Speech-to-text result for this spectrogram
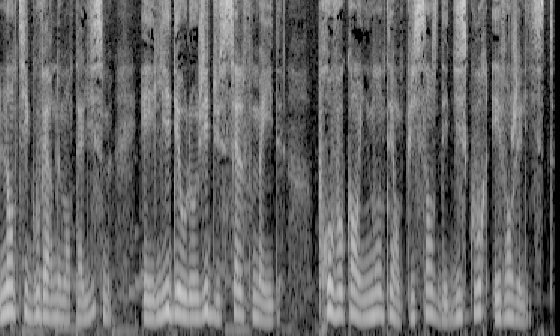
l'antigouvernementalisme et l'idéologie du self-made, provoquant une montée en puissance des discours évangélistes.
